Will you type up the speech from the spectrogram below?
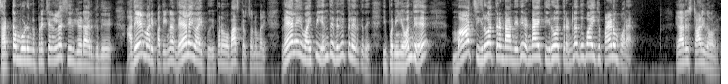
சட்டம் ஒழுங்கு பிரச்சனையில் சீர்கேடாக இருக்குது. அதே மாதிரி பார்த்தீங்கன்னா வேலை வாய்ப்பு இப்போ நம்ம பாஸ்கர் சொன்ன மாதிரி வேலை வாய்ப்பு எந்த விதத்தில் இருக்குது? இப்போ நீங்கள் வந்து மார்ச் இருபத்தி ரெண்டாம் தேதி ரெண்டாயிரத்தி இருபத்தி ரெண்டில் துபாய்க்கு பயணம் போகிறார் யார்? ஸ்டாலின் அவர்கள்.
